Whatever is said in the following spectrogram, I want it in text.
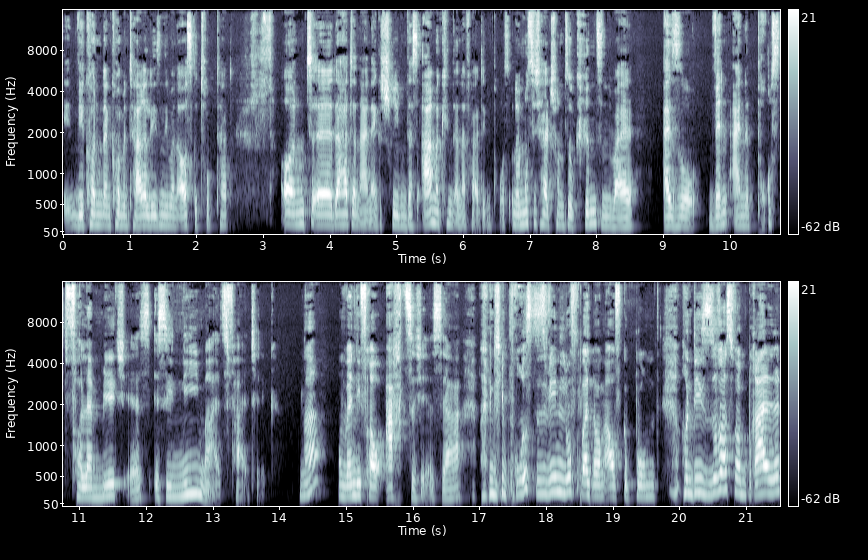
wir konnten dann Kommentare lesen, die man ausgedruckt hat. Und äh, da hat dann einer geschrieben, das arme Kind an der faltigen Brust. Und da muss ich halt schon so grinsen, weil also wenn eine Brust voller Milch ist, ist sie niemals faltig. Ne? Und wenn die Frau 80 ist, ja, weil die Brust ist wie ein Luftballon aufgepumpt und die ist sowas von prall,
